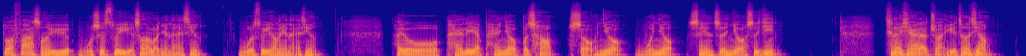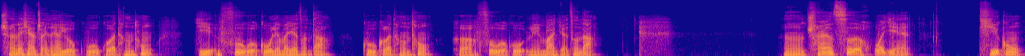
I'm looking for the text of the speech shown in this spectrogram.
多发生于五十岁以上的老年男性，五十岁以上的年男性。还有排列排尿不畅、少尿、无尿，甚至尿失禁。前列腺癌的转移征象，前列腺转移征象有骨骼疼痛及腹股沟淋巴结增大，骨骼疼痛和腹股沟淋巴结增大。嗯，穿刺活检提供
